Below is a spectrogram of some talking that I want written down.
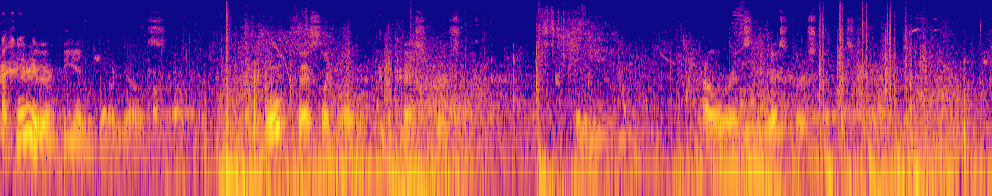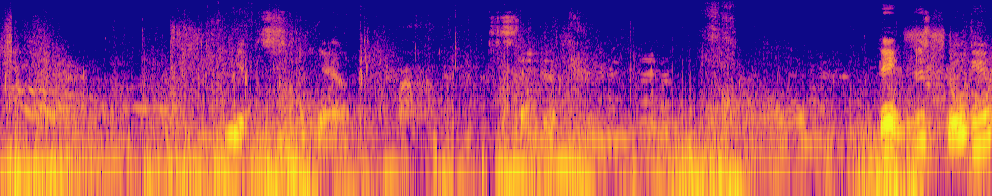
I can't even be anybody else. World best like the, the best person. I mean, Valorant's the best person at this point. Yes, yeah. Second. Dang, you just killed you?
